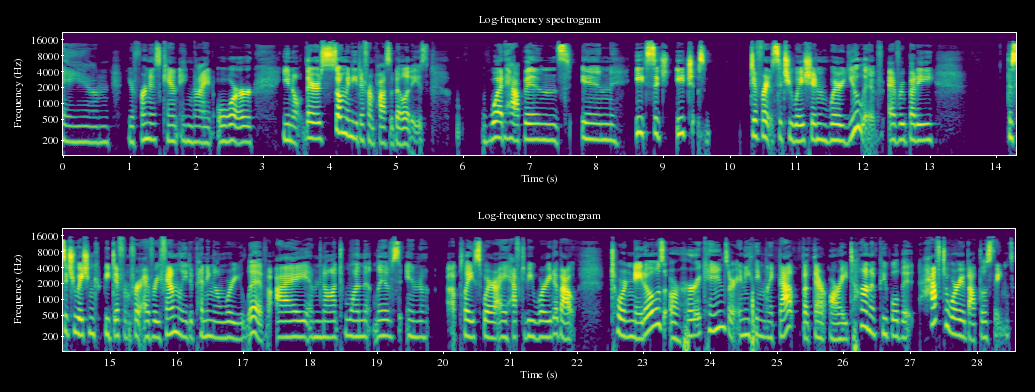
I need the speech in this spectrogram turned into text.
and your furnace can't ignite? Or, you know, there's so many different possibilities. What happens in each each different situation where you live? Everybody the situation could be different for every family depending on where you live. I am not one that lives in a place where I have to be worried about tornadoes or hurricanes or anything like that, but there are a ton of people that have to worry about those things.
